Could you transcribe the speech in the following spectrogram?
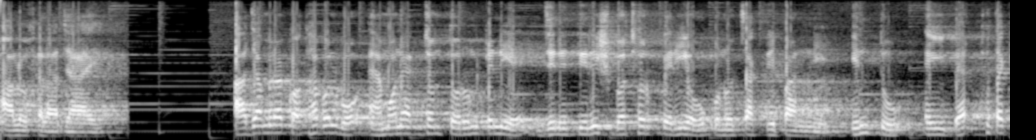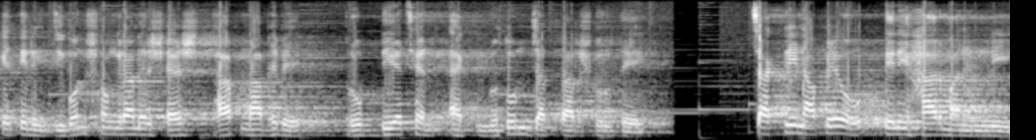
আলো ফেলা যায়। আজ আমরা কথা বলব এমন একজন তরুণকে নিয়ে যিনি তিরিশ বছর পেরিয়েও কোনো চাকরি পাননি। কিন্তু এই ব্যর্থতাকে তিনি জীবন সংগ্রামের শেষ ধাপ না ভেবে রূপ দিয়েছেন এক নতুন যাত্রার শুরুতে। চাকরি না পেয়েও তিনি হার মানেননি।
